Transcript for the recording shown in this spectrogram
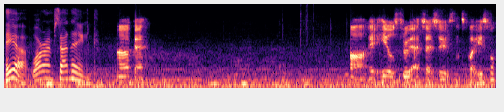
Here, where I'm standing. Oh, okay. Ah, it heals through exosuits. That's quite useful.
